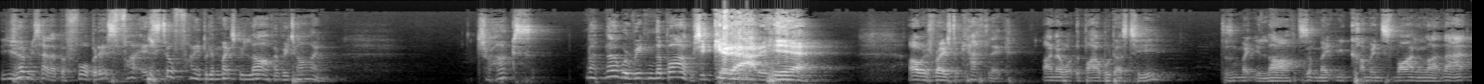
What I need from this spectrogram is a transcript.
You heard me say that before, but it's, fun, it's still funny, but it makes me laugh every time. Drugs? No, we're reading the Bible. She Get out of here! I was raised a Catholic. I know what the Bible does to you. It doesn't make you laugh, it doesn't make you come in smiling like that.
